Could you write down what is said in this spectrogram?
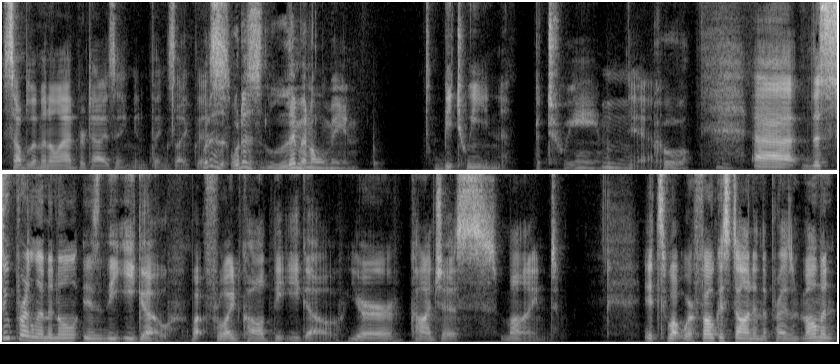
Subliminal advertising and things like this. What, is, what does liminal mean? Between. Between. Yeah. Cool. Uh, the supraliminal is the ego, what Freud called the ego, your conscious mind. It's what we're focused on in the present moment,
